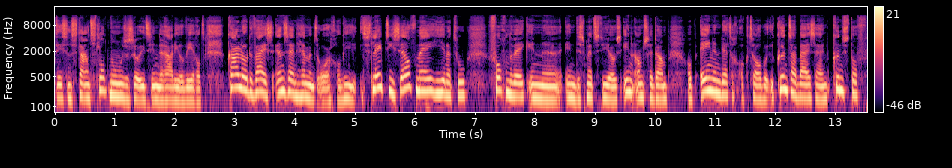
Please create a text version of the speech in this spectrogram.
Dat is een staand slot, noemen ze zoiets in de radiowereld. Carlo de Wijs en zijn Hammond-orgel, die sleept hij zelf mee hier naartoe. Volgende week in, uh, in de Smet Studios in Amsterdam op 31 oktober. U kunt daarbij zijn, kunststof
